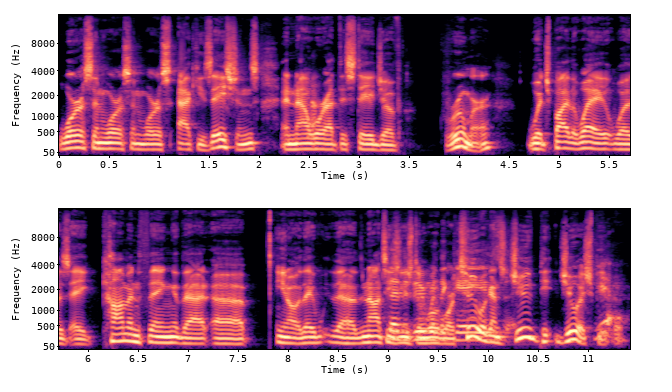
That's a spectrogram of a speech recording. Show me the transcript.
worse and worse and worse accusations and now we're at the stage of groomer which by the way was a common thing that uh, you know they the, nazis used in world war ii against Jew, jewish people yeah,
